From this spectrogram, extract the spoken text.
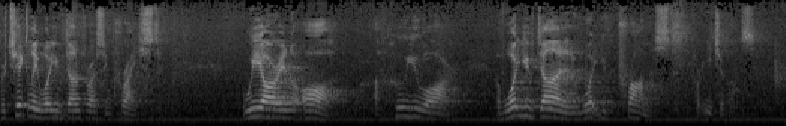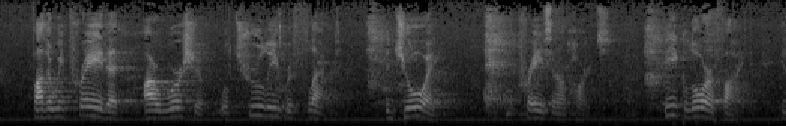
particularly what you've done for us in Christ. We are in awe of who you are, of what you've done, and of what you've promised for each of us. Father, we pray that our worship will truly reflect the joy and the praise in our hearts. Be glorified in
